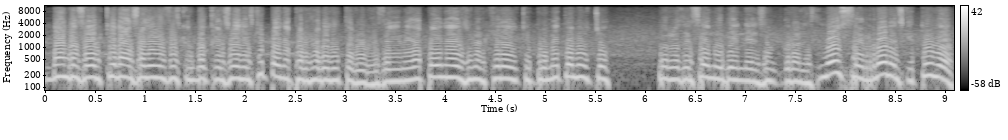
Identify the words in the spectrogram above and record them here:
Vamos a ver qué va a salir de estas convocaciones. Qué pena por Javierito Rojas. Me da pena, es un arquero que promete mucho pero lo decía muy bien Nelson Corrales, los errores que tuvo,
